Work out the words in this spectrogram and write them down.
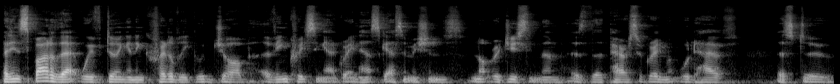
But in spite of that, we're doing an incredibly good job of increasing our greenhouse gas emissions, not reducing them as the Paris Agreement would have us do.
